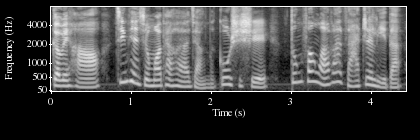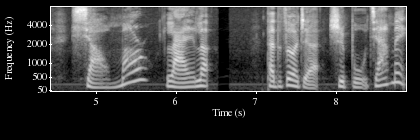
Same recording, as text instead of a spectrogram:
各位好，今天熊猫太后要讲的故事是《东方娃娃》杂志里的《小猫来了》，它的作者是卜佳妹。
